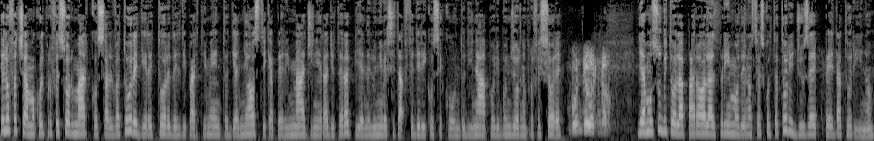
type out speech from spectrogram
e lo facciamo col professor Marco Salvatore, direttore del Dipartimento Diagnostica per Immagini e Radioterapia nell'Università Federico II di Napoli. Buongiorno professore. Buongiorno. Diamo subito la parola al primo dei nostri ascoltatori, Giuseppe da Torino,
